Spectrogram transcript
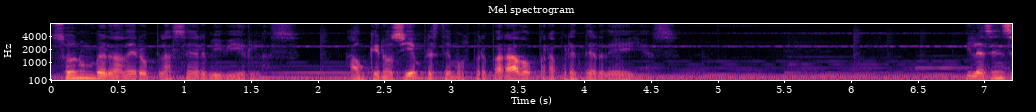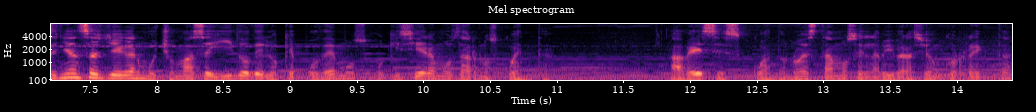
son un verdadero placer vivirlas, aunque no siempre estemos preparados para aprender de ellas. Y las enseñanzas llegan mucho más seguido de lo que podemos o quisiéramos darnos cuenta. A veces, cuando no estamos en la vibración correcta,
